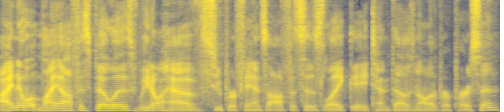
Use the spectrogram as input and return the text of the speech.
I know what my office bill is. We don't have super fancy offices like a $10,000 per person.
